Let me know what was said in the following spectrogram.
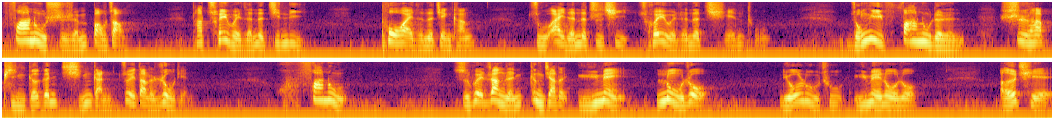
发怒使人暴躁。它摧毁人的精力，破坏人的健康，阻碍人的志气，摧毁人的前途。容易发怒的人，是他品格跟情感最大的弱点。发怒只会让人更加的愚昧懦弱，流露出愚昧懦弱，而且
